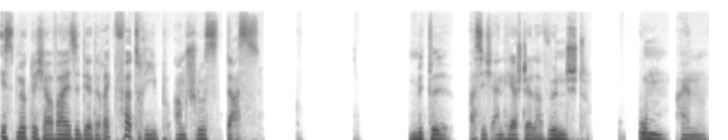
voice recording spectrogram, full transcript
Ist möglicherweise der Direktvertrieb am Schluss das Mittel, was sich ein Hersteller wünscht, um ein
